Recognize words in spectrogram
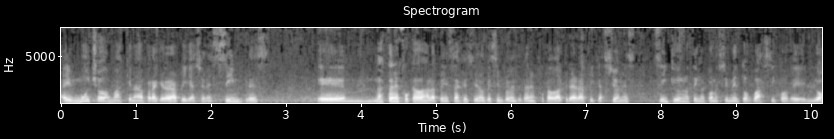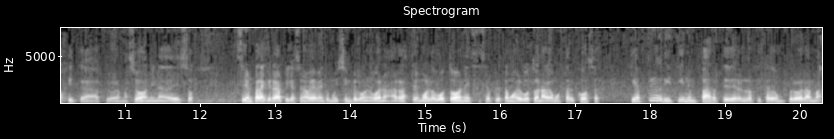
Hay muchos más que nada para crear aplicaciones simples, eh, no están enfocados al aprendizaje, sino que simplemente están enfocados a crear aplicaciones sin que uno tenga conocimientos básicos de lógica, programación ni nada de eso. Sirven para crear aplicaciones obviamente muy simples, como bueno, arrastremos los botones, si apretamos el botón hagamos tal cosa, que a priori tienen parte de la lógica de un programa,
